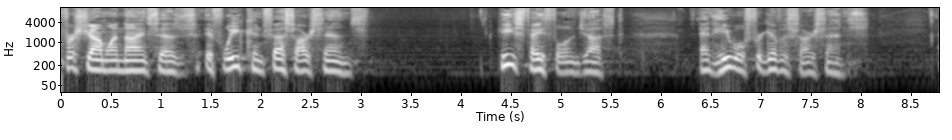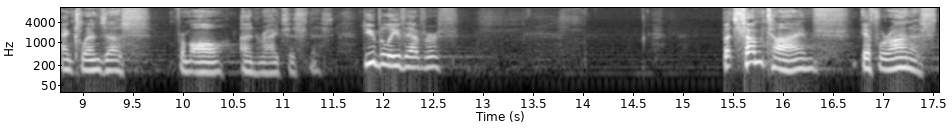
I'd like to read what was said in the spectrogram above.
First John 1 9 says, If we confess our sins, He's faithful and just, and He will forgive us our sins and cleanse us from all unrighteousness. Do you believe that verse? But sometimes, if we're honest,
